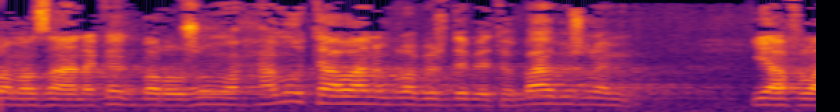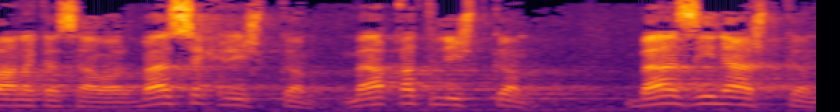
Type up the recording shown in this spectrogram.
ڕەمەزانەکەک بە ڕۆژوم و هەموو تاوانم ڕەبش دەبێتەوە با بژڵێم یا فلانەکە ساوار با سحریش بکەم با قەتلیش بکەم با زیناش بکەم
